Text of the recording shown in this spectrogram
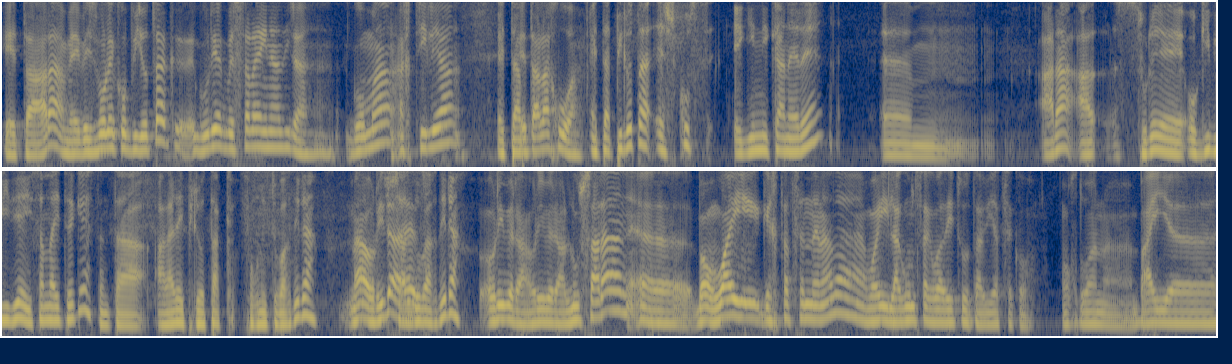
eta ara, me beisboleko pilotak eh, guriak bezala ina dira. Goma, artilea Eta- eta, lajua. Eta pilota eskuz eginikan ere, em, ara, al, zure ogibidea izan daiteke, ez eta alare pilotak fornitu behar dira, Na, hori da, saldu behar dira. Hori bera, hori bera. Luzaran, eh, bon, guai gertatzen dena da, guai laguntzak baditut abiatzeko. Orduan, eh, bai eh,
